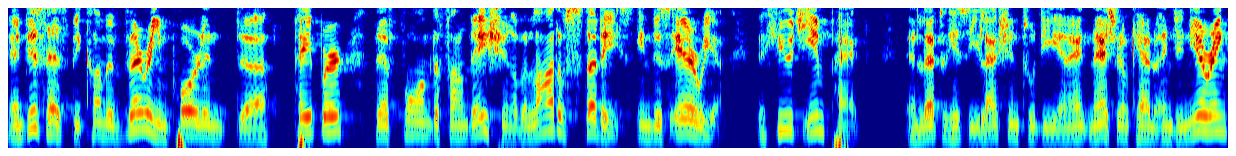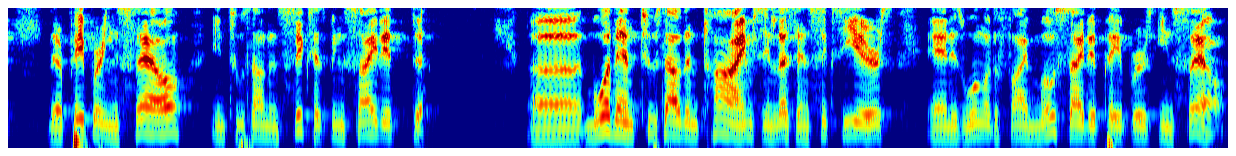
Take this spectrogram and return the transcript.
And this has become a very important uh, paper that formed the foundation of a lot of studies in this area, a huge impact, and led to his election to the National Academy of Engineering. Their paper in Cell in 2006 has been cited uh, more than 2,000 times in less than six years, and is one of the five most cited papers in Cell.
